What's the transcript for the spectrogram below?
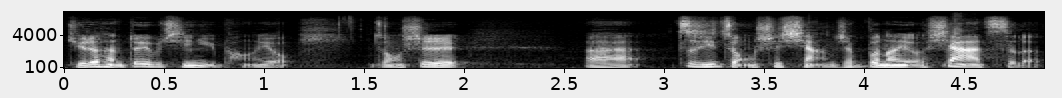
觉得很对不起女朋友，总是啊自己总是想着不能有下次了。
